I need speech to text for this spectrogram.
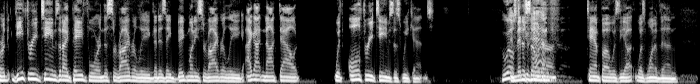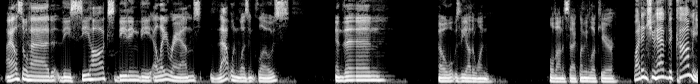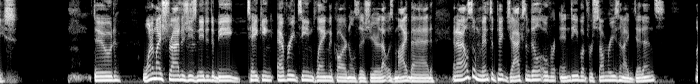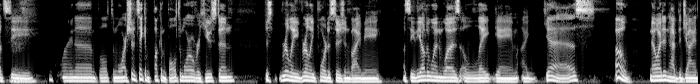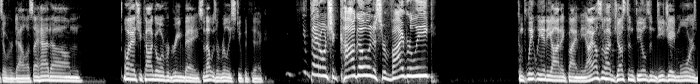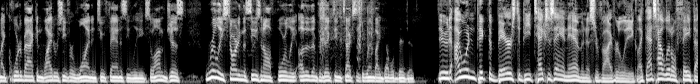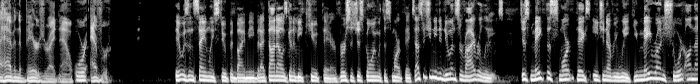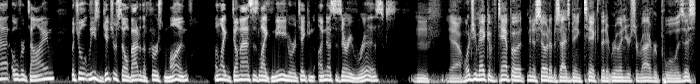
or the, the, three teams that I paid for in this Survivor League. That is a big money Survivor League. I got knocked out with all three teams this weekend. Who else? Minnesota, Tampa was the uh, was one of them. I also had the Seahawks beating the LA Rams. That one wasn't close. And then, oh, what was the other one? Hold on a sec. Let me look here. Why didn't you have the commies? Dude, one of my strategies needed to be taking every team playing the Cardinals this year. That was my bad. And I also meant to pick Jacksonville over Indy, but for some reason I didn't. Let's see. Carolina, Baltimore. I should have taken fucking Baltimore over Houston. Just really, really poor decision by me. Let's see. The other one was a late game, I guess. Oh, no, I didn't have the Giants over Dallas. I had um oh, I had Chicago over Green Bay. So that was a really stupid pick. You bet on Chicago in a Survivor League? Completely idiotic by me. I also have Justin Fields and DJ Moore as my quarterback and wide receiver one in two fantasy leagues. So I'm just really starting the season off poorly, other than predicting Texas to win by double digits. Dude, I wouldn't pick the Bears to beat Texas A&M in a Survivor League. Like that's how little faith I have in the Bears right now or ever. It was insanely stupid by me, but I thought I was going to be cute there versus just going with the smart picks. That's what you need to do in Survivor Leagues. Just make the smart picks each and every week. You may run short on that over time, but you'll at least get yourself out of the first month, unlike dumbasses like me who are taking unnecessary risks. Mm, yeah. What'd you make of Tampa, Minnesota, besides being ticked that it ruined your survivor pool? Is this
